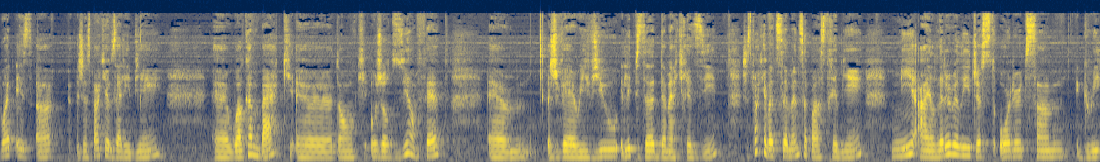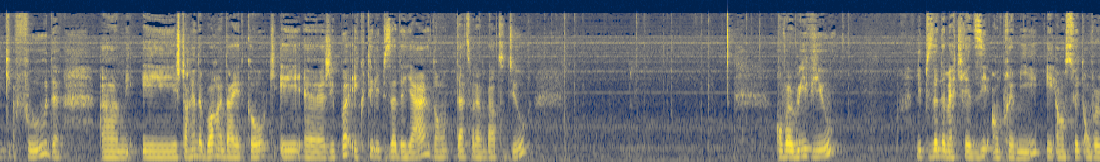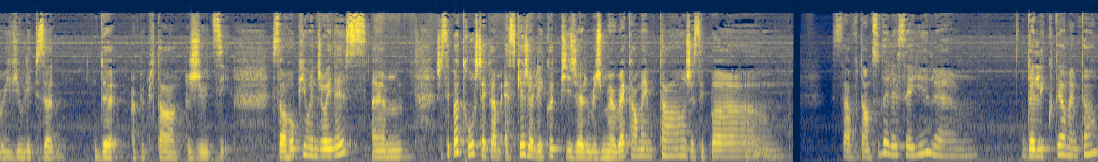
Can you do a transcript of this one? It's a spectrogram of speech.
What is up? J'espère que vous allez bien. Euh, welcome back. Euh, donc, aujourd'hui, en fait, euh, je vais review l'épisode de mercredi. J'espère que votre semaine se passe très bien. Me, I literally just ordered some Greek food. Um, et je suis en train de boire un Diet Coke et j'ai pas écouté l'épisode d'hier, donc that's what I'm about to do. On va review l'épisode de mercredi en premier et ensuite on va review l'épisode de un peu plus tard jeudi. So I hope you enjoy this. Um, je sais pas trop, j'étais comme, est-ce que je l'écoute puis je, je me rec en même temps? Je sais pas. Ça vous tente-tu de l'essayer, le... de l'écouter en même temps?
